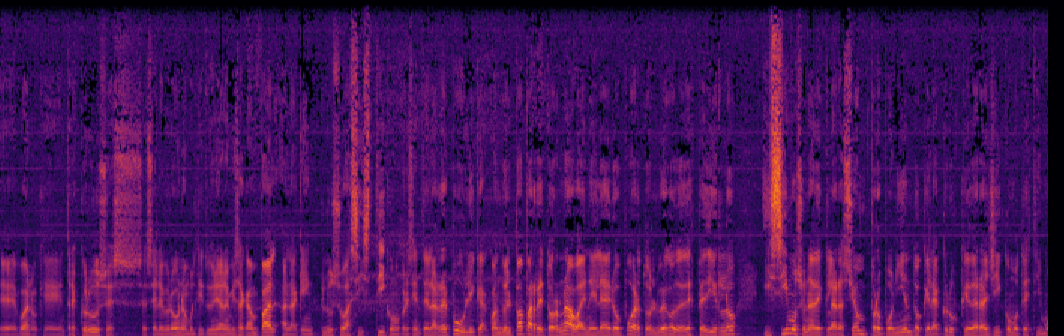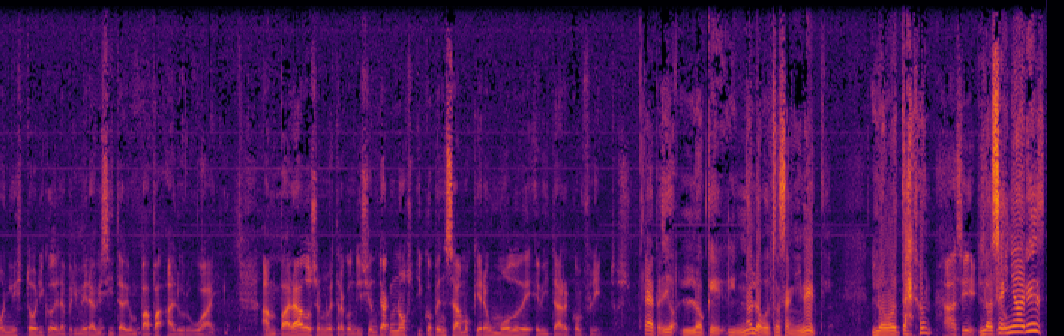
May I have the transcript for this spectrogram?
eh, bueno, que en Tres Cruces se celebró una multitudinaria misa campal a la que incluso asistí como presidente de la República. Cuando el Papa retornaba en el aeropuerto, luego de despedirlo, hicimos una declaración proponiendo que la cruz quedara allí como testimonio histórico de la primera visita de un Papa al Uruguay. Amparados en nuestra condición de agnóstico, pensamos que era un modo de evitar conflictos. Claro, pero digo, lo que no lo votó Sanguinetti, lo votaron Ah, sí. los señores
